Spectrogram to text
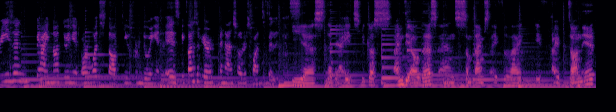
reason behind not doing it or what stopped you from doing it is because of your financial responsibilities. Yes, definitely. Right. It's because I'm the eldest, and sometimes I feel like if I've done it,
